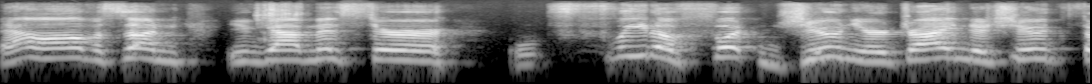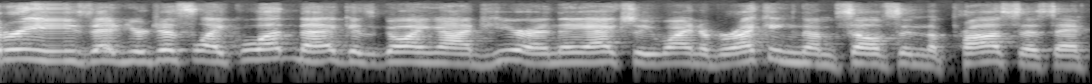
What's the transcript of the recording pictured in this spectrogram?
now all of a sudden you've got Mr fleet of foot junior trying to shoot threes and you're just like what the heck is going on here? And they actually wind up wrecking themselves in the process and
